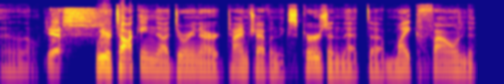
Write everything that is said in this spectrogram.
I don't know. Yes. We were talking uh, during our time traveling excursion that uh, Mike found.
